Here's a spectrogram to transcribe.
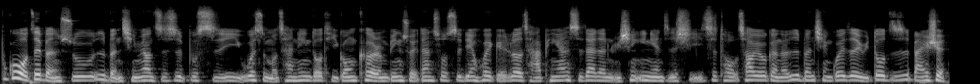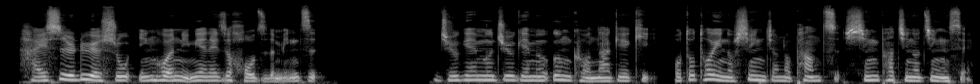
不过我这本书《日本奇妙知识不思议》，为什么餐厅都提供客人冰水，但寿司店会给热茶？平安时代的女性一年只洗一次头，超有梗的日本潜规则与豆知识百选，还是略输《银魂》里面那只猴子的名字。10ゲーム10ゲームうんこ投げき、おとといの信者のパンツ、新八の人生、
